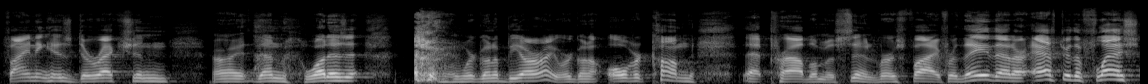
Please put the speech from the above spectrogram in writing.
finding His direction, all right, then what is it? and we're going to be all right. We're going to overcome that problem of sin. Verse 5 For they that are after the flesh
